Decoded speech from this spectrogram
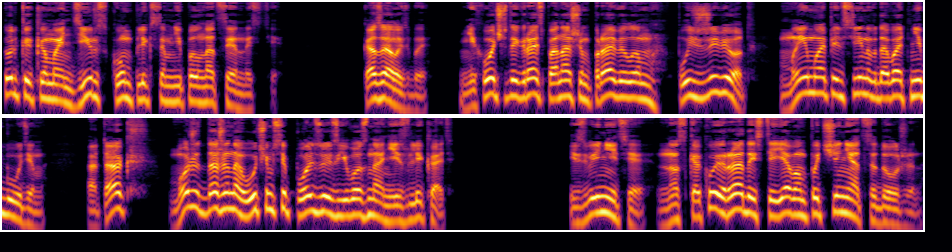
только командир с комплексом неполноценности. Казалось бы, не хочет играть по нашим правилам, пусть живет, мы ему апельсинов давать не будем, а так, может, даже научимся пользу из его знаний извлекать. «Извините, но с какой радости я вам подчиняться должен?»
